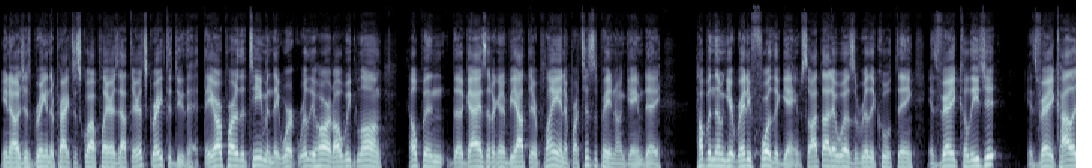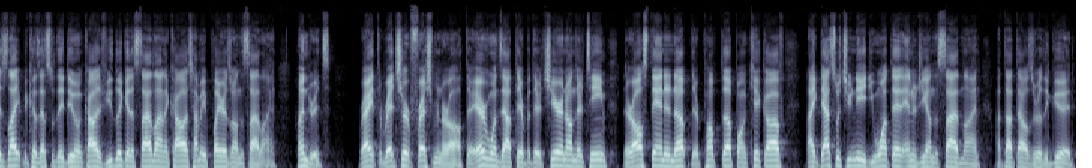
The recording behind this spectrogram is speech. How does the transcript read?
You know, just bringing the practice squad players out there. It's great to do that. They are part of the team and they work really hard all week long helping the guys that are going to be out there playing and participating on game day helping them get ready for the game. So I thought it was a really cool thing. It's very collegiate. It's very college like because that's what they do in college. If you look at a sideline in college, how many players are on the sideline? Hundreds, right? The redshirt freshmen are all out there. Everyone's out there, but they're cheering on their team. They're all standing up. They're pumped up on kickoff. Like that's what you need. You want that energy on the sideline. I thought that was really good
